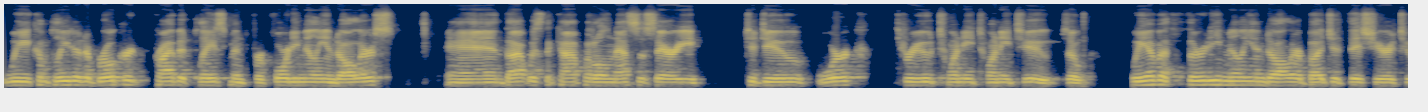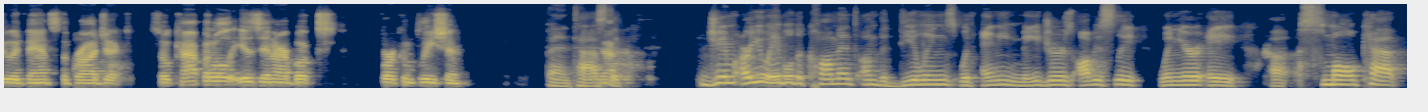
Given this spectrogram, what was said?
we completed a brokered private placement for $40 million. And that was the capital necessary to do work through 2022. So we have a $30 million budget this year to advance the project. So capital is in our books for completion. Fantastic. Yeah. Jim, are you able to comment on the dealings with any majors? Obviously, when you're a, a small cap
